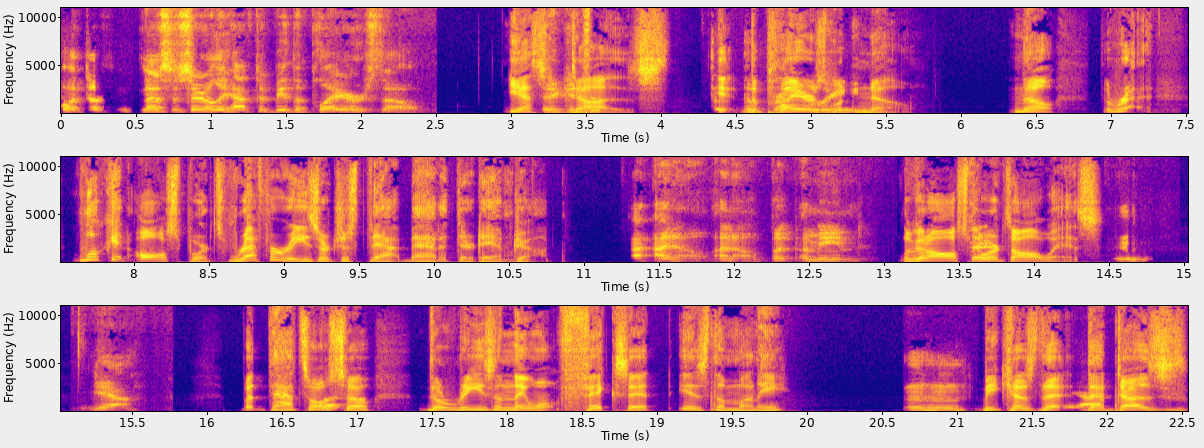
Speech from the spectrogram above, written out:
Well, it doesn't necessarily have to be the players though. Yes, They it ju- does. It, the, the players would know. No, the re- look at all sports. Referees are just that bad at their damn job. I, I know, I know, but I mean, Look at all sports always. yeah, But that's also the reason they won't fix it is the money hmm because that Yeah. that does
